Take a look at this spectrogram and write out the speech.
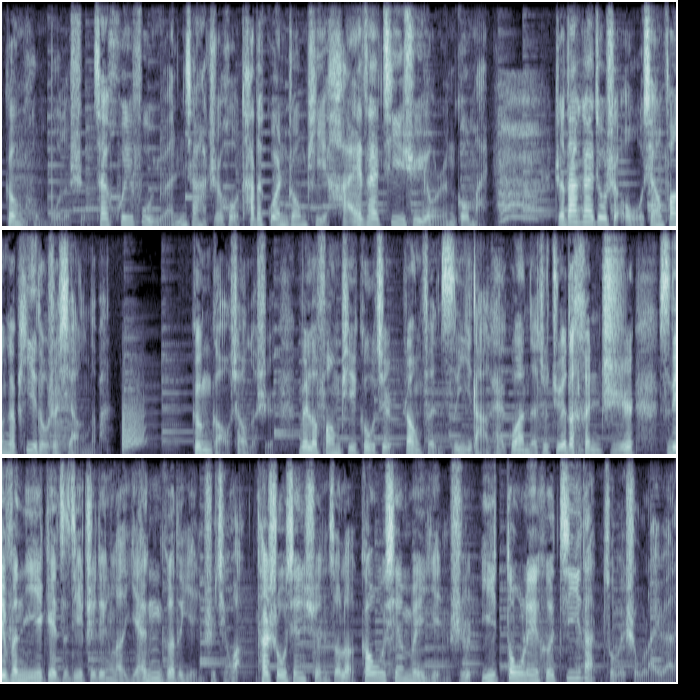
更恐怖的是，在恢复原价之后，他的罐装屁还在继续有人购买。这大概就是偶像放个屁都是香的吧。更搞笑的是，为了放屁够劲儿，让粉丝一打开罐子就觉得很值，斯蒂芬妮给自己制定了严格的饮食计划。她首先选择了高纤维饮食，以豆类和鸡蛋作为食物来源。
